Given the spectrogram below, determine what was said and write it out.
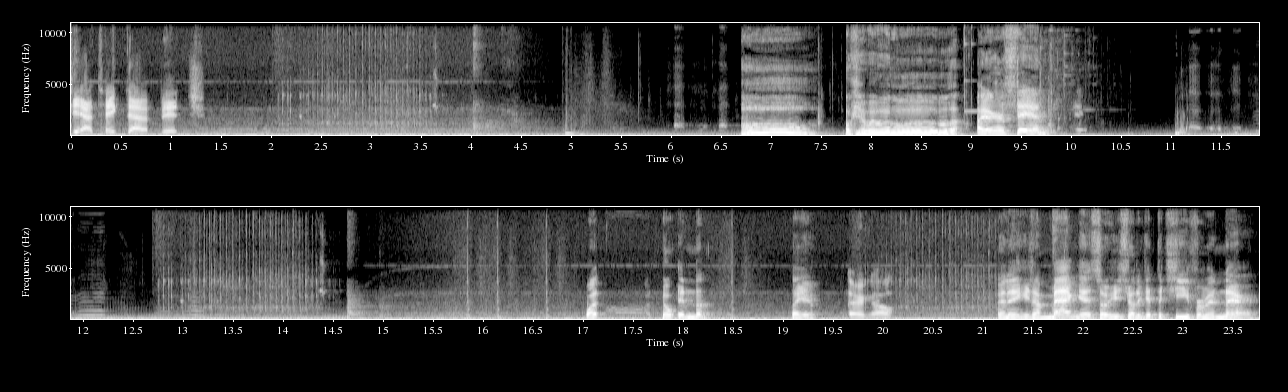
yeah, take that, bitch. Oh. Okay, wait, wait, wait, wait, wait, wait. I understand. What? Go in the. Thank you. There you go. And then he's a magnet, so he's gonna get the key from in there.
